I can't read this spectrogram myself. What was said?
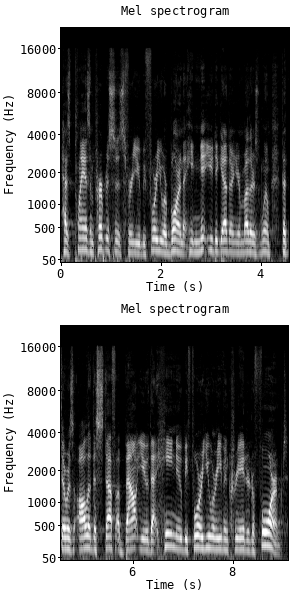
has plans and purposes for you before you were born, that He knit you together in your mother's womb, that there was all of this stuff about you that He knew before you were even created or formed.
